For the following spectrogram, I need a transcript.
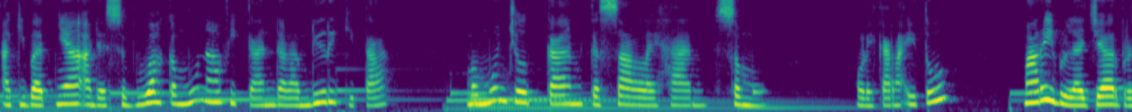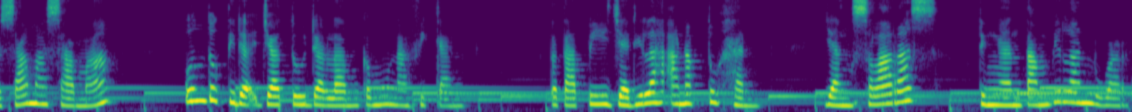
Akibatnya, ada sebuah kemunafikan dalam diri kita, memunculkan kesalehan semu. Oleh karena itu, mari belajar bersama-sama untuk tidak jatuh dalam kemunafikan, tetapi jadilah anak Tuhan yang selaras dengan tampilan luar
